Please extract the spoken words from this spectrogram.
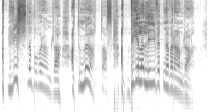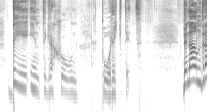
Att lyssna på varandra, att mötas, att dela livet med varandra. Det är integration på riktigt. Den andra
